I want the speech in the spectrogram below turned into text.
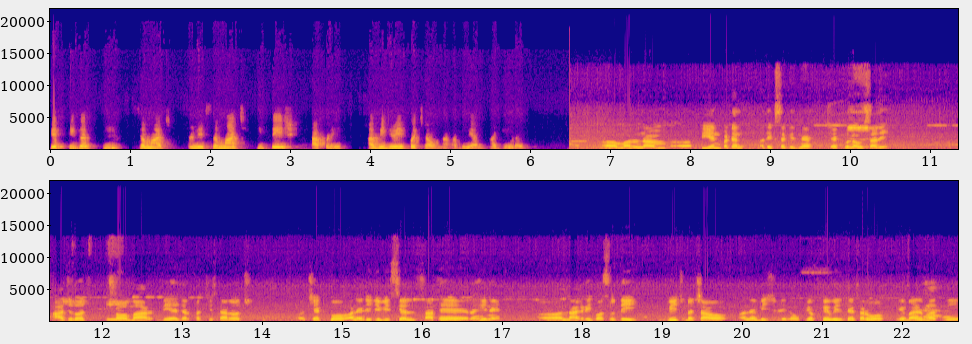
વ્યક્તિગતથી સમાજ અને સમાજથી દેશ આપણે આ વીજળી બચાવના અભિયાનમાં જોડાઈએ. મારું નામ પીએન પટેલ, અધિક્ષક ઇજનેર જેટકો નવસારી આજ રોજ છ બાર બે હજાર પચીસના રોજ જેટકો અને ડીજીવીસીએલ સાથે રહીને નાગરિકો સુધી વીજ બચાવો અને વીજળીનો ઉપયોગ કેવી રીતે કરવો એ બાબતની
